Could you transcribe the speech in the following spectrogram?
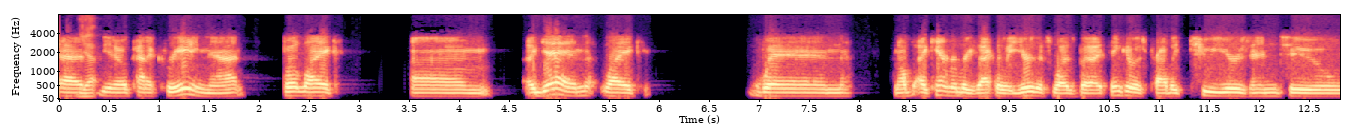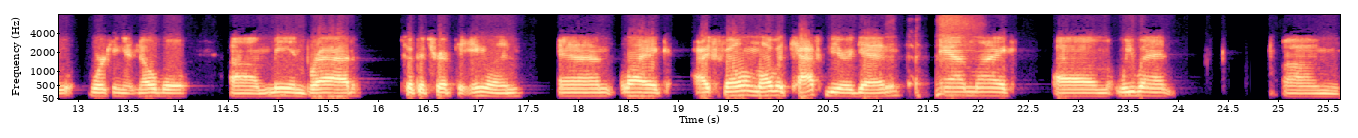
at, yeah. you know, kind of creating that. But like um again, like when I can't remember exactly what year this was, but I think it was probably two years into working at Noble. Um, me and Brad took a trip to England, and like I fell in love with cask beer again, and like um, we went, um,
